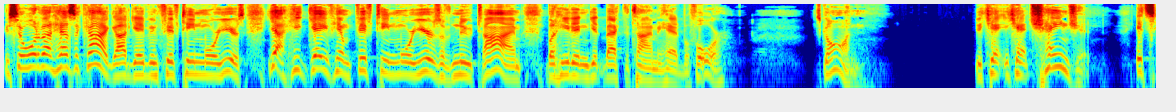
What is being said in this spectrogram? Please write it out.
You say, what about Hezekiah? God gave him 15 more years. Yeah, he gave him 15 more years of new time, but he didn't get back the time he had before. It's gone. You can't, you can't change it. It's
